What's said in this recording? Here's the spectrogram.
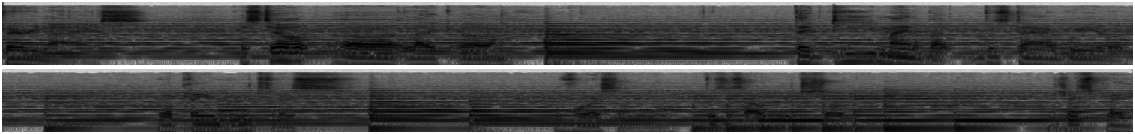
Very nice. It's still uh, like. Um, the D minor, but this time we're we're playing rootless voice on This is our root, so we just play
